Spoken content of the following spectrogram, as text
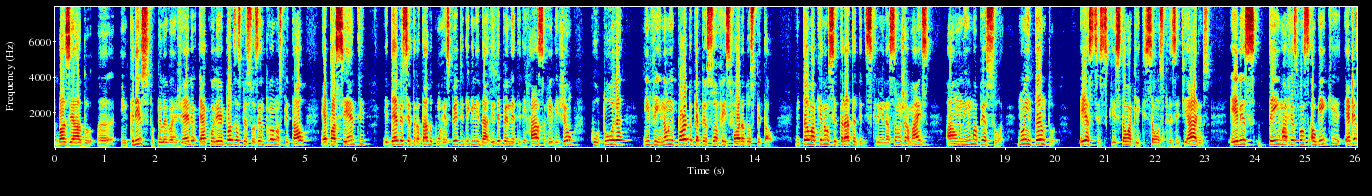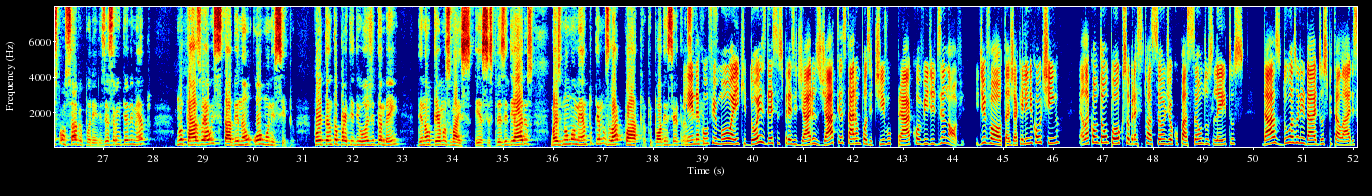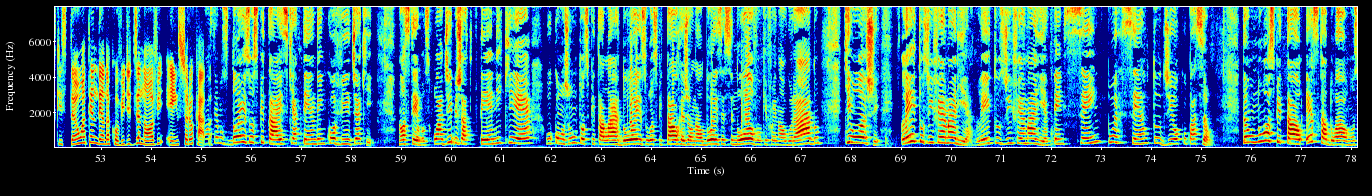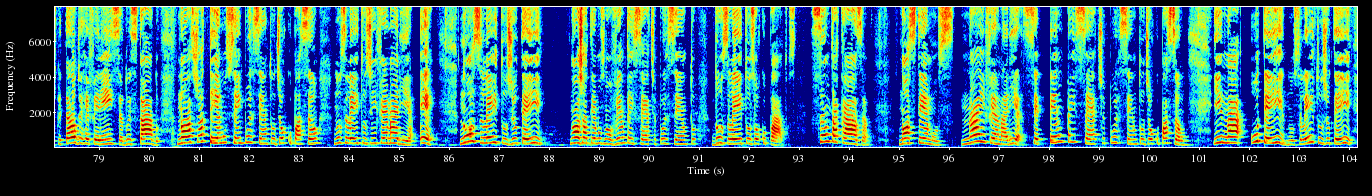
baseado uh, em Cristo, pelo Evangelho, é acolher todas as pessoas. Entrou no hospital, é paciente e deve ser tratado com respeito e dignidade, independente de raça, religião, cultura, enfim, não importa o que a pessoa fez fora do hospital. Então aqui não se trata de discriminação jamais a nenhuma pessoa. No entanto, estes que estão aqui, que são os presidiários, eles têm uma alguém que é responsável por eles. Esse é o entendimento. No caso, é o Estado e não o município. Portanto, a partir de hoje também, de não termos mais esses presidiários, mas no momento temos lá quatro que podem ser transferidos. Ele ainda confirmou aí que dois desses presidiários já testaram positivo para a Covid-19. E de volta, Jaqueline Coutinho, ela contou um pouco sobre a situação de ocupação dos leitos das duas unidades hospitalares que estão atendendo a Covid-19 em Sorocaba. Nós temos dois hospitais que atendem Covid aqui. Nós temos o Adib Jatene, que é o conjunto hospitalar 2, o Hospital Regional 2, esse novo que foi inaugurado, que hoje leitos de enfermaria, leitos de enfermaria tem 100% de ocupação. Então, no hospital estadual, no hospital de referência do estado, nós já temos 100% de ocupação nos leitos de enfermaria. E nos leitos de UTI, nós já temos 97% dos leitos ocupados. Santa Casa, nós temos na enfermaria 77% de ocupação. E na UTI, nos leitos de UTI,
